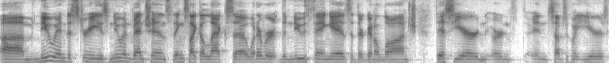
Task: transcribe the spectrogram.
um, new industries, new inventions, things like Alexa, whatever the new thing is that they're going to launch this year or in, in subsequent years.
